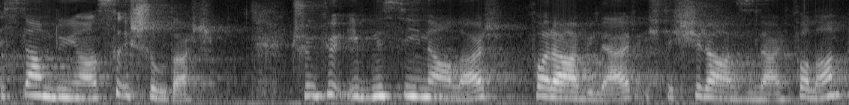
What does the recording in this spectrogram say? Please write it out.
İslam dünyası ışıldar. Çünkü İbn Sina'lar, Farabiler, işte Şiraziler falan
